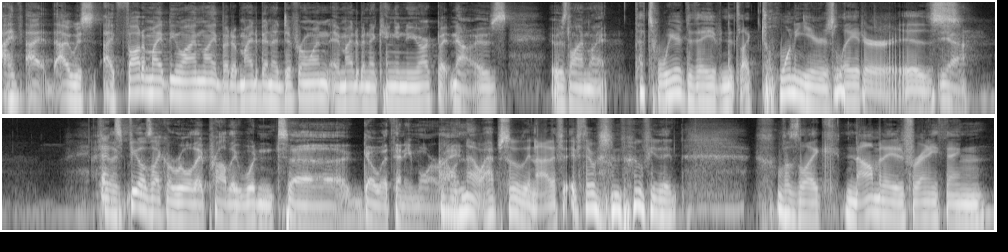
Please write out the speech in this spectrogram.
I, I I was I thought it might be Limelight, but it might have been a different one. It might have been a King in New York, but no, it was it was Limelight. that's weird that they even like 20 years later is Yeah. That like- feels like a rule they probably wouldn't uh, go with anymore, Oh no, absolutely not. If if there was a movie that was like nominated for anything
